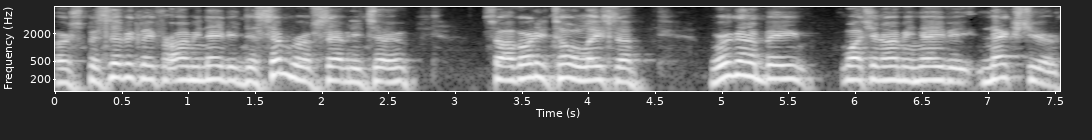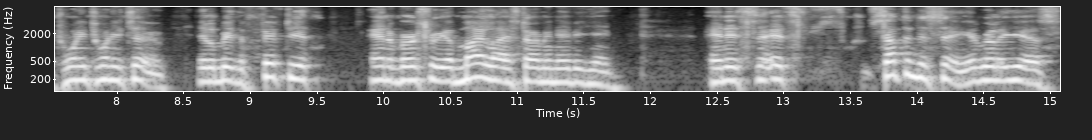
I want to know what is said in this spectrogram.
or specifically for Army Navy, December of '72. So I've already told Lisa we're going to be watching Army Navy next year, 2022. It'll be the 50th anniversary of my last Army Navy game, and it's it's something to see. It really is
